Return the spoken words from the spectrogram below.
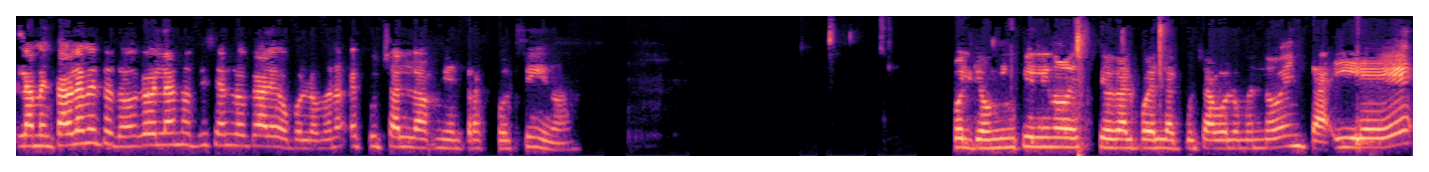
lamentablemente tengo que ver las noticias locales o por lo menos escucharlas mientras cocino porque un inquilino de este hogar pues la escucha a volumen 90 y he,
